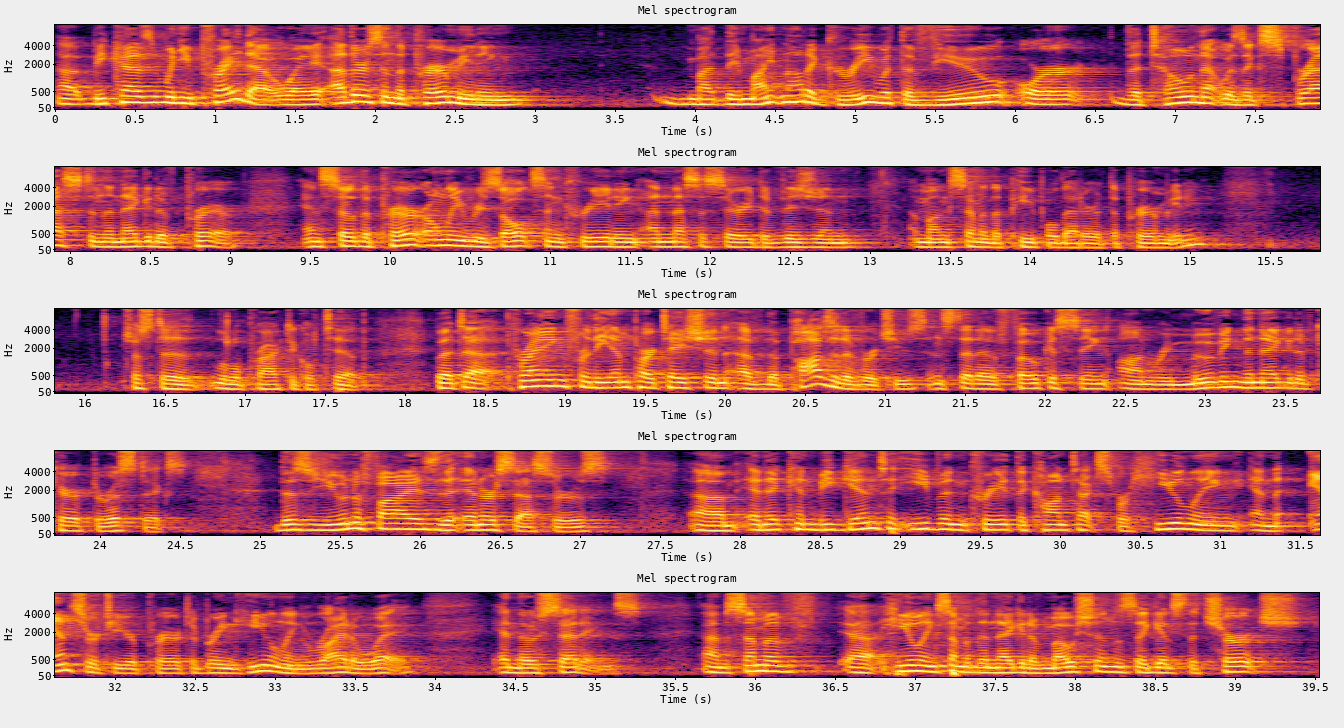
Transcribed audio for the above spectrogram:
uh, because when you pray that way, others in the prayer meeting, but they might not agree with the view or the tone that was expressed in the negative prayer. And so the prayer only results in creating unnecessary division among some of the people that are at the prayer meeting. Just a little practical tip. But uh, praying for the impartation of the positive virtues instead of focusing on removing the negative characteristics, this unifies the intercessors. Um, and it can begin to even create the context for healing and the answer to your prayer to bring healing right away in those settings. Um, some of uh, healing some of the negative motions against the church.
